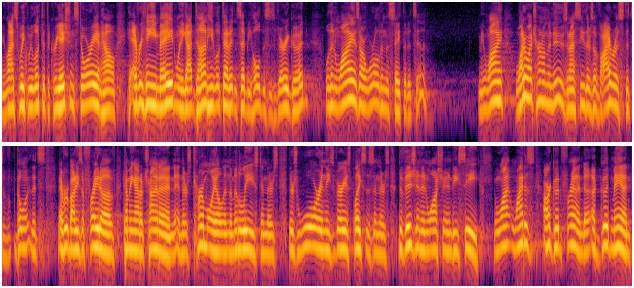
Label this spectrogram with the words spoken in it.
I mean, last week we looked at the creation story and how everything He made, when He got done, He looked at it and said, Behold, this is very good. Well, then why is our world in the state that it's in? I mean, why, why do I turn on the news and I see there's a virus that's going that's everybody's afraid of coming out of China and, and there's turmoil in the Middle East and there's there's war in these various places and there's division in Washington, D.C. why, why does our good friend, a, a good man,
